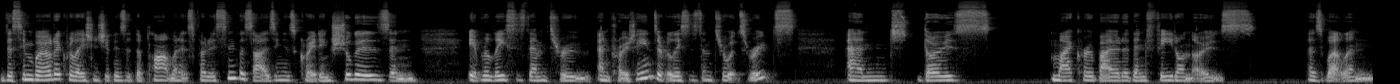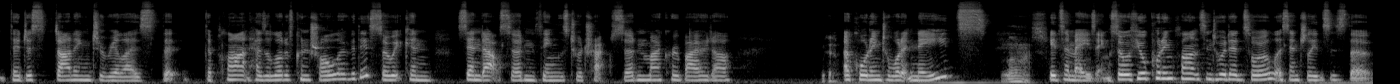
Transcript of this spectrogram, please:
The symbiotic relationship is that the plant, when it's photosynthesizing, is creating sugars and it releases them through and proteins. It releases them through its roots, and those microbiota then feed on those as well. And they're just starting to realize that the plant has a lot of control over this, so it can send out certain things to attract certain microbiota Yeah. according to what it needs. Nice. It's amazing. So if you're putting plants into a dead soil, essentially this is the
